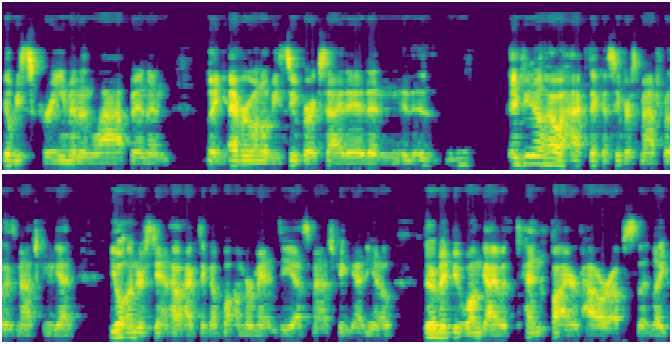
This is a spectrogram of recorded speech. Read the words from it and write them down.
you'll be screaming and laughing, and like everyone will be super excited. And it, it, if you know how hectic a Super Smash Brothers match can get, you'll understand how hectic a Bomberman DS match can get. You know, there may be one guy with ten fire power ups that like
